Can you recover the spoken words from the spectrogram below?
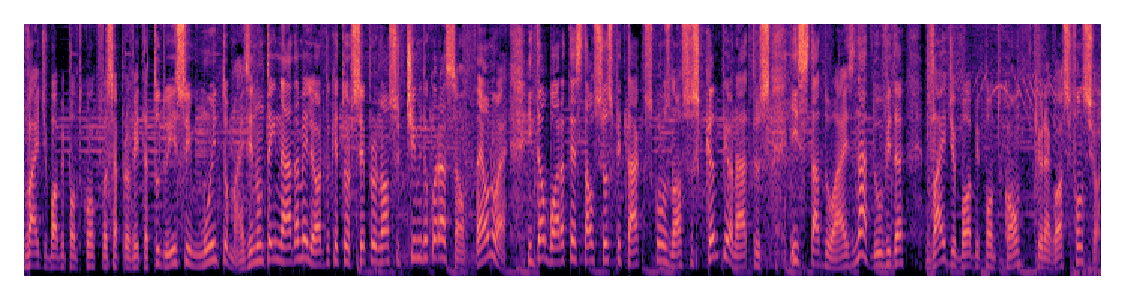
vai de bob.com que você aproveita tudo isso e muito mais. E não tem nada melhor do que torcer para o nosso time do coração, é ou não é? Então, bora testar os seus pitacos com os nossos campeonatos estaduais. Na dúvida, vai de bob.com que o negócio funciona.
